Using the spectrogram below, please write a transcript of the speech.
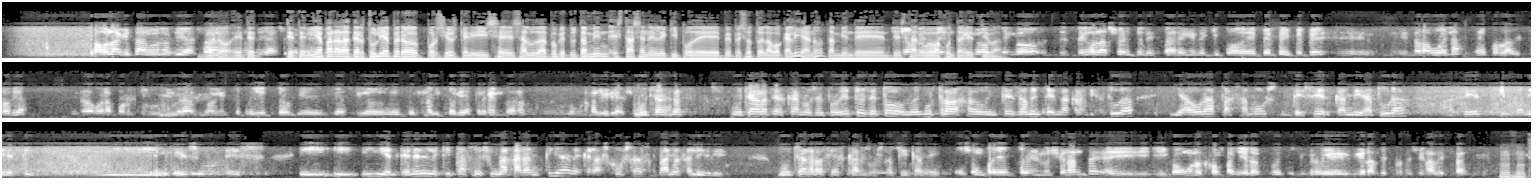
Hola, ¿qué tal? Buenos días. Bueno, te, tenía para la tertulia, pero por si os queréis saludar, porque tú también estás en el equipo de Pepe Soto de la vocalía, ¿no? También de, esta nueva junta directiva. Tengo, tengo la suerte de estar en el equipo de Pepe y Pepe, eh, enhorabuena eh, por la victoria, enhorabuena por tu liderazgo en este proyecto que, ha sido pues, una victoria tremenda, ¿no? Con una mayoría Muchas gracias. Muchas gracias, Carlos. El proyecto es de todo. Lo hemos trabajado intensamente en la candidatura y ahora pasamos de ser candidatura a ser junta directiva. Y eso es y, y, y el tener el equipazo es una garantía de que las cosas van a salir bien. Muchas gracias, Carlos, a ti también. Es un proyecto ilusionante y, con unos compañeros, pues yo creo que grandes profesionales están,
